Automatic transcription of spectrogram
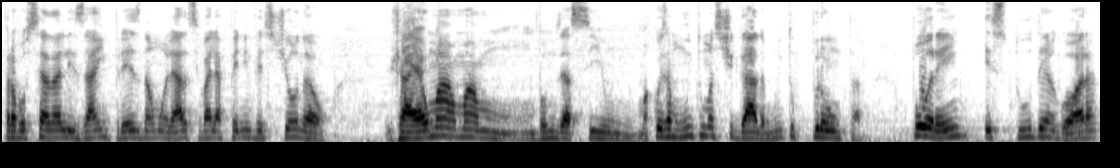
para você analisar a empresa, dar uma olhada se vale a pena investir ou não. Já é uma, uma um, vamos dizer assim, um, uma coisa muito mastigada, muito pronta. Porém, estudem agora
